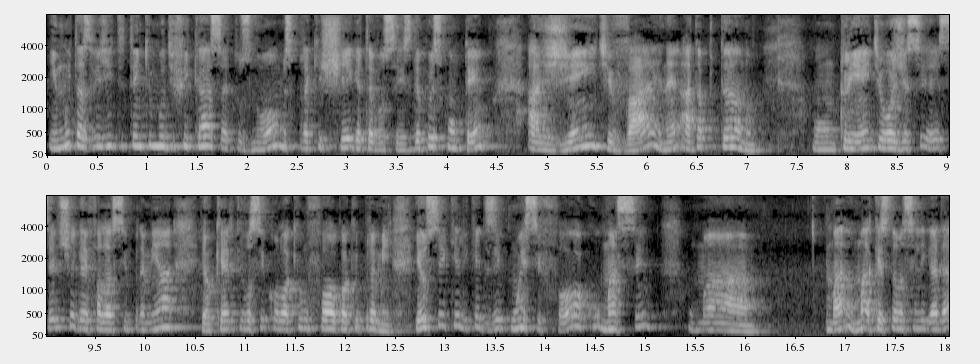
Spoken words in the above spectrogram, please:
e muitas vezes a gente tem que modificar certos nomes para que chegue até vocês. Depois, com o tempo, a gente vai né, adaptando um cliente hoje, se, se ele chegar e falar assim para mim, ah, eu quero que você coloque um foco aqui para mim. Eu sei que ele quer dizer com esse foco uma, uma uma, uma, questão assim ligada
